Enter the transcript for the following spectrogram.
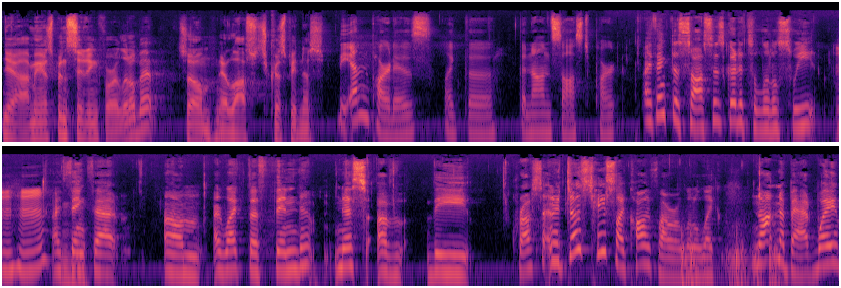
Yeah, I mean it's been sitting for a little bit, so it lost its crispiness. The end part is like the the non-sauced part. I think the sauce is good. It's a little sweet. Mm-hmm. I think that um, I like the thinness of the crust, and it does taste like cauliflower a little. Like not in a bad way.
